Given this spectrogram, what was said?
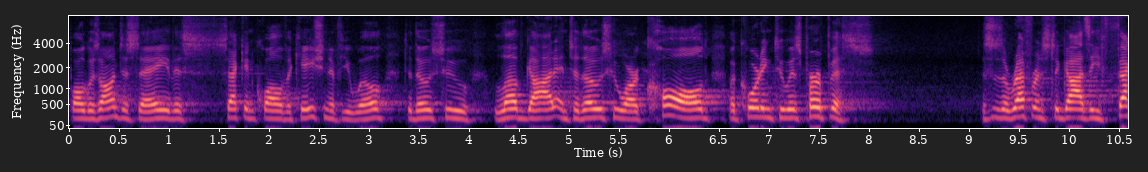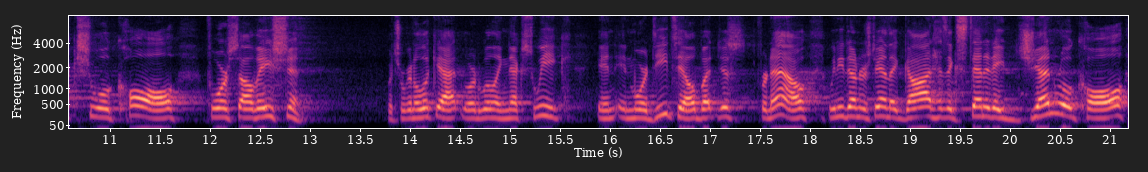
Paul goes on to say this second qualification, if you will, to those who love God and to those who are called according to his purpose. This is a reference to God's effectual call for salvation, which we're going to look at, Lord willing, next week in, in more detail. But just for now, we need to understand that God has extended a general call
